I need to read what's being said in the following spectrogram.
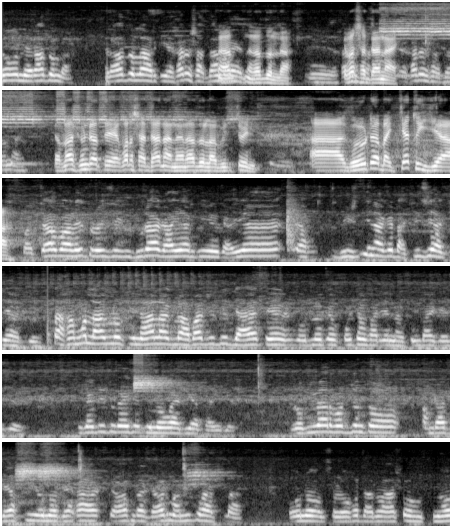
ও নেরাদোলা নেরাদোলা আর কি এখানে সাদা নাই। নারাদুল্লাহ হ্যাঁ, এবার সাদা নাই। এখানে সাদা নাই। আপনার শুনতে একবার সাদা না নারাদুল্লাহ বুঝছেন গরুটা বাচ্চা তুই গিয়া বাচ্চা বাড়িত রয়েছে দুরা গাই আর কি গাইয়ে এক বিশ দিন আগে ডাকিছে আর কি আর কি তা হামো লাগল কি না লাগল আবার যদি যায় তে ওগুলোকে কইতে পারি না কোনবাই গেছে টুকাইতে টুকাইতে কোনোবাই দিয়া পারি রবিবার পর্যন্ত আমরা দেখছি অন্য দেখা আমরা গাঁৱৰ মানুহো আসলা অন্য সড়কত আরও আসো উঠনো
